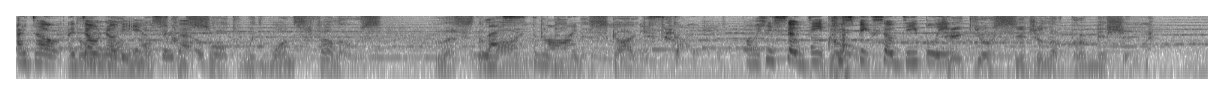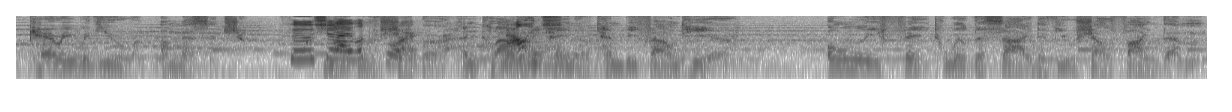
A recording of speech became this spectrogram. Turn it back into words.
I don't. I Though don't know the one answer must though. consult with one's fellows, lest the Lest mind the be mind misguided. misguided. Oh, he's so deep. Go. He speaks so deeply. Take your sigil of permission. Carry with you a message. Who should I look Mountain for? Shaper and Cloud Mountain Retainer can be found here. Only fate will decide if you shall find them.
